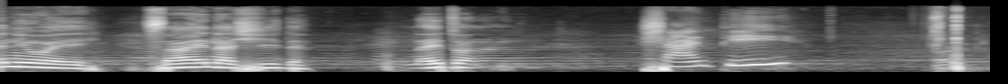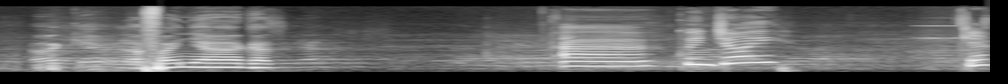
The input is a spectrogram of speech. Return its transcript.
Anyway, saa ina shida. Naitwa nani? Shanti. Okay. Unafanya kazi gani? Uh, kuenjoy. Yeah.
